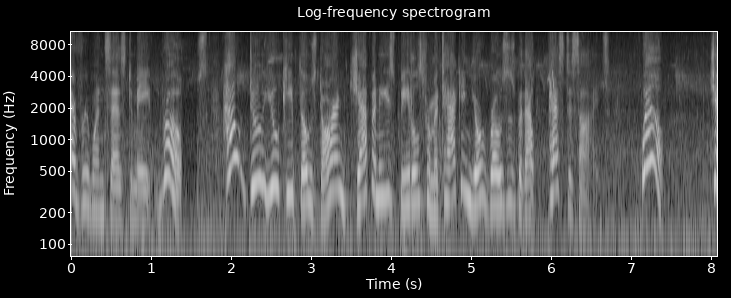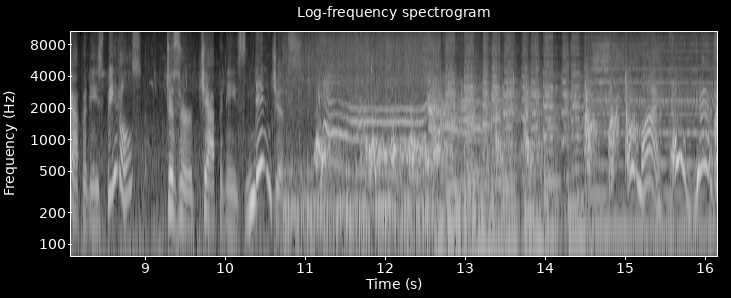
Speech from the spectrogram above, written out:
Everyone says to me, Rose, how do you keep those darn Japanese beetles from attacking your roses without pesticides? Well, Japanese beetles deserve Japanese ninjas. Oh my, oh yes!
